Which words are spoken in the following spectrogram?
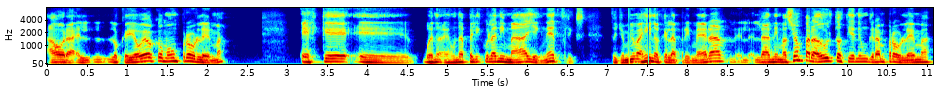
ahora, lo que yo veo como un problema es que, eh, bueno, es una película animada y en Netflix. Entonces yo me imagino que la primera, la animación para adultos tiene un gran problema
